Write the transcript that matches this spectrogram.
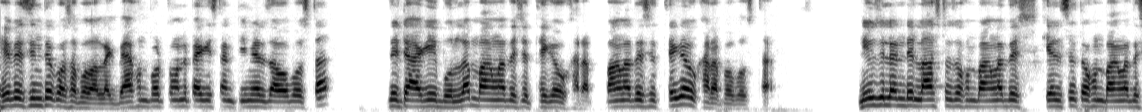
ভেবে চিন্তে কথা বলা লাগবে। এখন বর্তমানে পাকিস্তান টিমের যা অবস্থা, যেটা আগেই বললাম, বাংলাদেশের থেকেও খারাপ। বাংলাদেশের থেকেও খারাপ অবস্থা। নিউজিল্যান্ডের লাস্টে যখন বাংলাদেশ খেলছে, তখন বাংলাদেশ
